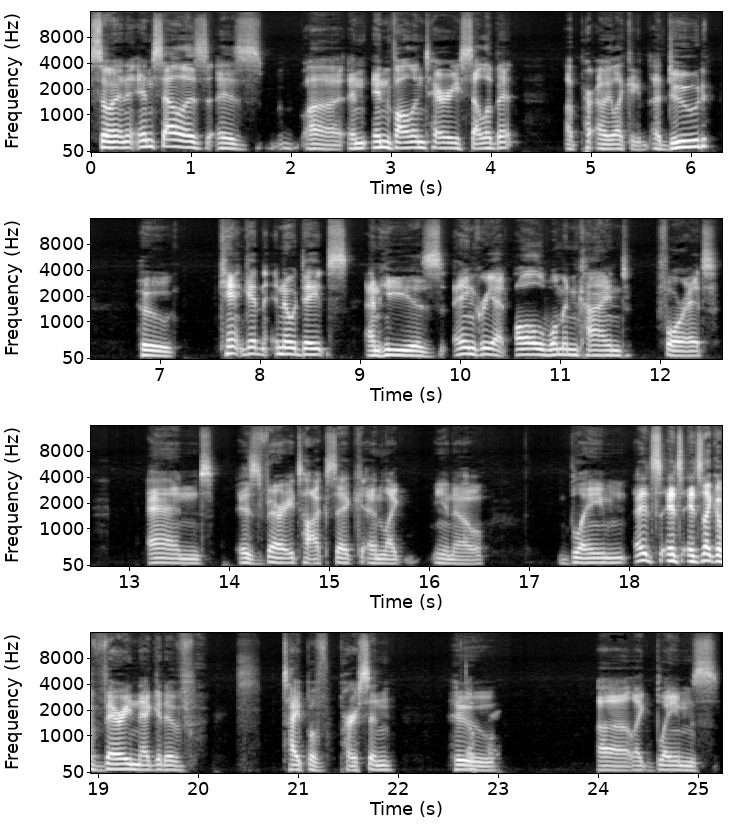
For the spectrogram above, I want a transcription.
so an incel is is uh, an involuntary celibate, a uh, like a, a dude who can't get no dates, and he is angry at all womankind for it, and is very toxic and like you know blame. It's it's it's like a very negative type of person who uh like blames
